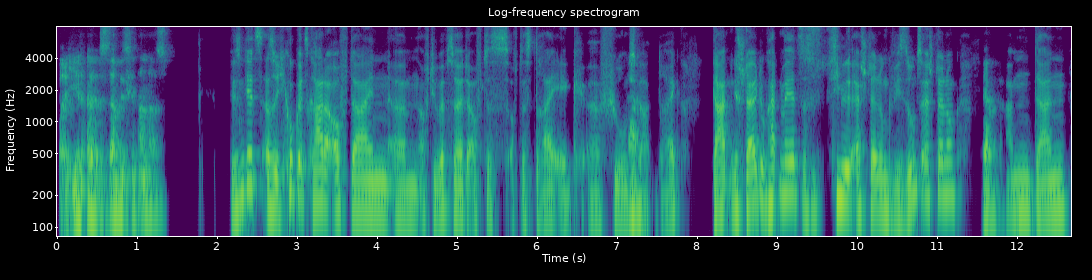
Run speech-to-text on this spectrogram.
weil jeder ist da ein bisschen anders. Wir sind jetzt, also ich gucke jetzt gerade auf dein, ähm, auf die Webseite, auf das, auf das Dreieck, äh, Führungsgartendreieck. Ja. Gartengestaltung hatten wir jetzt, das ist Zielerstellung, Visionserstellung. Ja. Ähm, dann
